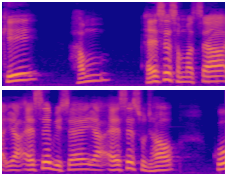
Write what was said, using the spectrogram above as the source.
कि हम ऐसे समस्या या ऐसे विषय या ऐसे सुझाव को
